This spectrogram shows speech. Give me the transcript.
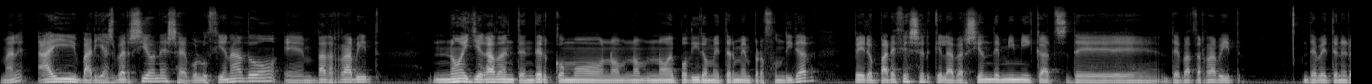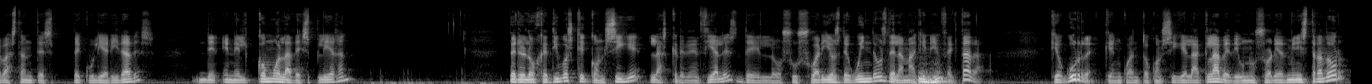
¿Vale? Hay varias versiones, ha evolucionado. En Bad Rabbit no he llegado a entender cómo, no, no- no he podido meterme en profundidad, pero parece ser que la versión de Mimikatz de, de Bad Rabbit debe tener bastantes peculiaridades de- en el cómo la despliegan. Pero el objetivo es que consigue las credenciales de los usuarios de Windows de la máquina infectada. ¿Qué ocurre? Que en cuanto consigue la clave de un usuario administrador,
